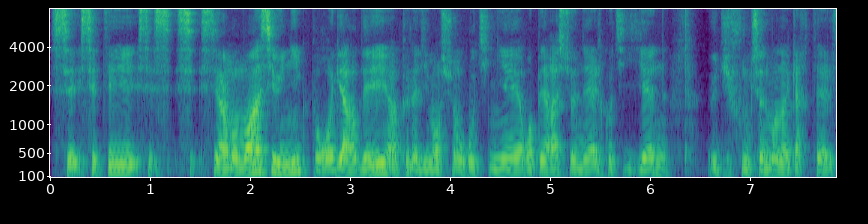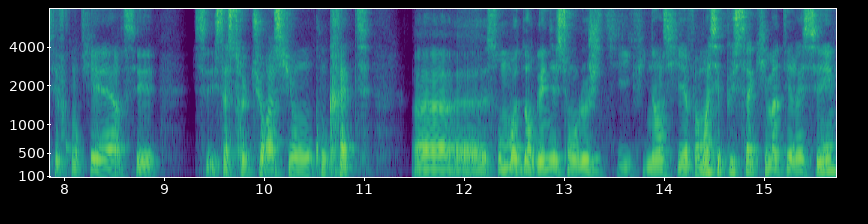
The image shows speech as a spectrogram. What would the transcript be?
c'est- un moment assez unique pour regarder un peu la dimension routinière, opérationnelle, quotidienne euh, du fonctionnement d'un cartel, ses frontières, ses- sa structuration concrète, euh, son mode d'organisation logistique, financière. Enfin, moi, c'est plus ça qui m'intéressait.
